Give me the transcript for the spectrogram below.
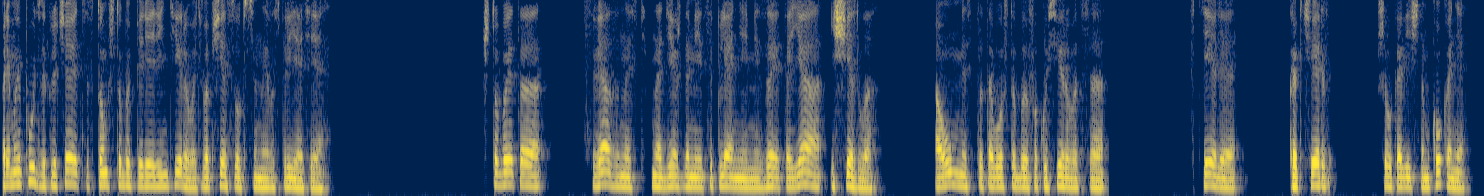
Прямой путь заключается в том, чтобы переориентировать вообще собственное восприятие. Чтобы эта связанность надеждами и цепляниями за это «я» исчезла, а ум вместо того, чтобы фокусироваться в теле, как червь в шелковичном коконе,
